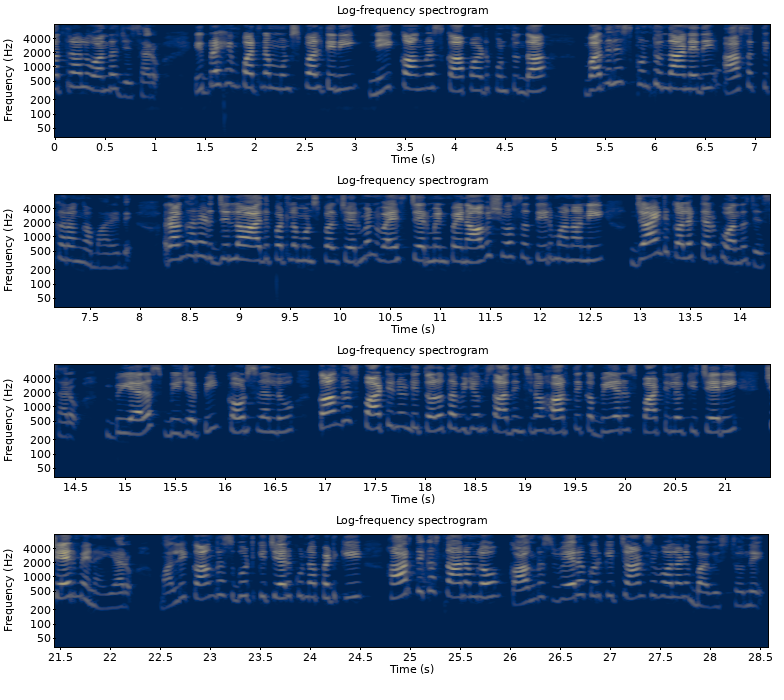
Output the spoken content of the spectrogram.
పత్రాలు అందజేశారు. ఇబ్రహీంపట్నం మున్సిపాలిటీని నీ కాంగ్రెస్ కాపాడుకుంటుందా? వదిలేసుకుంటుందా అనేది ఆసక్తికరంగా మారింది. రంగారెడ్డి జిల్లా Adibatla municipal chairman vice chairman పైన అవిశ్వాస తీర్మానాన్ని జాయింట్ కలెక్టర్కు అందజేశారు. బీఆర్ఎస్ బీజేపీ కౌన్సిలర్లు కాంగ్రెస్ పార్టీ నుండి తొలుత విజయం సాధించిన హార్దిక బీఆర్ఎస్ పార్టీలోకి చేరి చైర్మన్ అయ్యారు. మళ్ళీ కాంగ్రెస్ గూటికి చేరుకున్నప్పటికీ హార్దిక స్థానంలో కాంగ్రెస్ వేరొకరికి ఛాన్స్ ఇవ్వాలని భావిస్తుంది.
